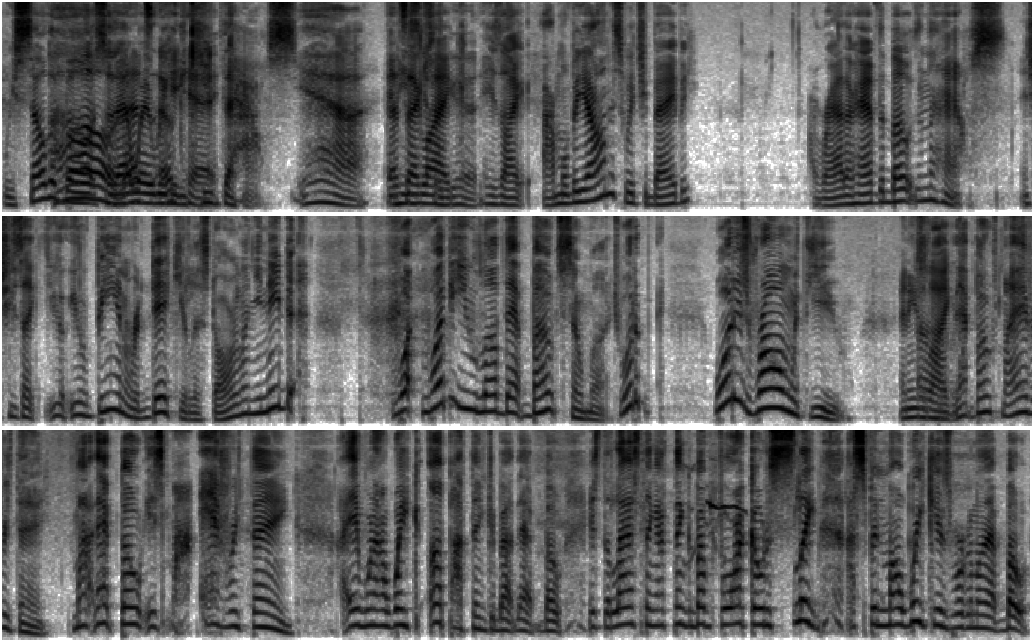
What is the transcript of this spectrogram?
We sell the boat Oh, so that way we can keep the house. Yeah, And that's he's like, good. he's like, I'm gonna be honest with you, baby. I'd rather have the boat than the house. And she's like, you, you're being ridiculous, darling. You need to. What What do you love that boat so much? What What is wrong with you? And he's uh-huh. like, that boat's my everything. My that boat is my everything. I, when I wake up, I think about that boat. It's the last thing I think about before I go to sleep. I spend my weekends working on that boat.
